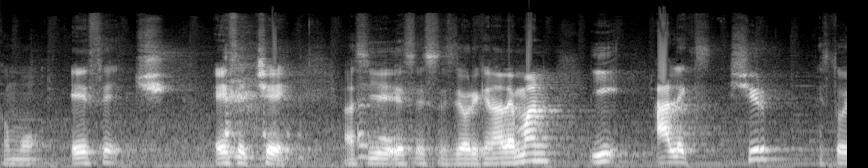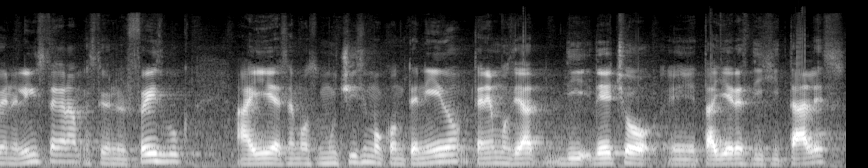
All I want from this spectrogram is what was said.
como S-Ch, S-Ch. Así es, es, de origen alemán. Y Alex Schirp, estoy en el Instagram, estoy en el Facebook. Ahí hacemos muchísimo contenido. Tenemos ya, de hecho, eh, talleres digitales.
